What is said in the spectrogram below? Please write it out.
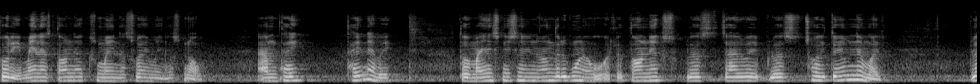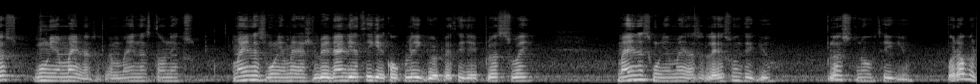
સોરી, માઇનસ ત્રણ એક્સ માઇનસ વાય માઇનસ નવ. આમ થાય? થાય ને ભાઈ? તો માઇનસ નિશાનીને અંદર ગુણાવો એટલે ત્રણ એક્સ પ્લસ ચાર વાય પ્લસ છ તો એમને જ પ્લસ ગુણ્યા માઇનસ એટલે માઇનસ ત્રણ એક્સ માઇનસ ગુણ્યા માઇનસ બે દાંડિયા થઈ ગયા કોક લઈ ગયો એટલે થઈ જાય પ્લસ વાય માઇનસ ગુણ્યા માઇનસ એટલે શું થઈ ગયું પ્લસ નવ થઈ ગયું બરાબર?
